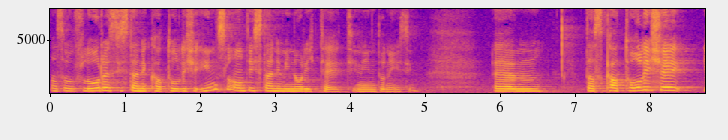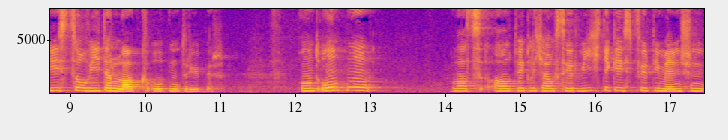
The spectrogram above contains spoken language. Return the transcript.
Also Flores ist eine katholische Insel und ist eine Minorität in Indonesien. Ähm, das Katholische ist so wie der Lack oben drüber. Und unten, was halt wirklich auch sehr wichtig ist für die Menschen,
